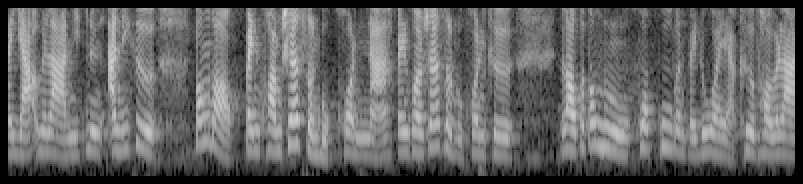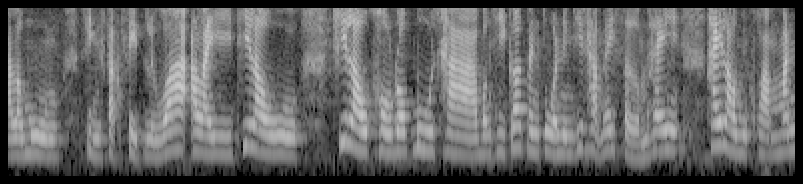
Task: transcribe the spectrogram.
ระยะเวลานิดนึงงอันนี้คือต้องบอกเป็นความเชื่อส่วนบุคคลนะ เป็นความเชื่อส่วนบุคคลคือ เราก็ต้องมูควบคู่กันไปด้วยอะ่ะคือพอเวลาเรามูสิ่งศักดิ์สิทธิ์หรือว่าอะไรที่เราที่เราเคารพบูชา บางทีก็เป็นตัวหนึ่งที่ทำให้เสริมให้ให้เรามีความมั่น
